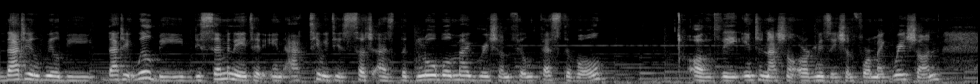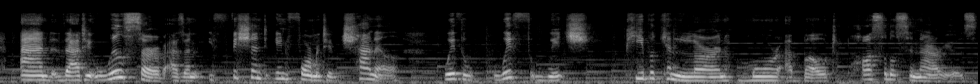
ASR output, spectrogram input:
that it will be that it will be disseminated in activities such as the Global Migration Film Festival of the International Organization for Migration and that it will serve as an efficient informative channel with, with which people can learn more about possible scenarios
